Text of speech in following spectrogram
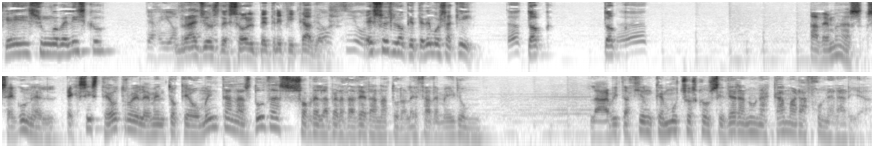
¿Qué es un obelisco? Rayos de sol petrificados. Eso es lo que tenemos aquí. Toc, toc. Además, según él, existe otro elemento que aumenta las dudas sobre la verdadera naturaleza de Meidum. La habitación que muchos consideran una cámara funeraria.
